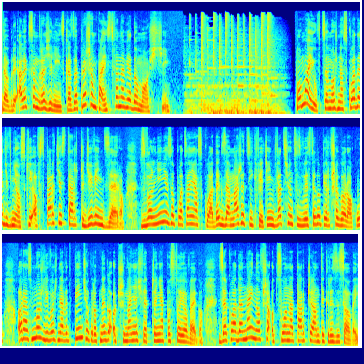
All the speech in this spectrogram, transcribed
dobry, Aleksandra Zielińska. Zapraszam Państwa na wiadomości. Po majówce można składać wnioski o wsparcie starczy 9.0. Zwolnienie z opłacania składek za marzec i kwiecień 2021 roku oraz możliwość nawet pięciokrotnego otrzymania świadczenia postojowego. Zakłada najnowsza odsłona tarczy antykryzysowej.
